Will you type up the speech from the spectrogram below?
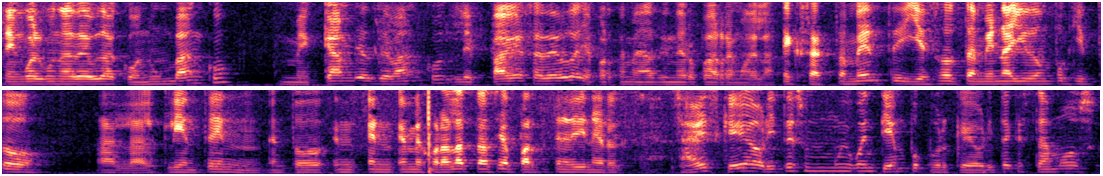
tengo alguna deuda con un banco, me cambias de banco, le pagas esa deuda y aparte me das dinero para remodelar. Exactamente, y eso también ayuda un poquito al, al cliente en, en todo, en, en- en mejorar la tasa y aparte tener dinero extra. ¿Sabes qué? Ahorita es un muy buen tiempo porque ahorita que estamos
